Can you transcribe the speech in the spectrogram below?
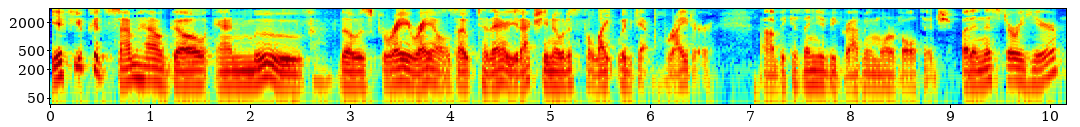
If you could somehow go and move those gray rails out to there, you'd actually notice the light would get brighter. Uh, because then you'd be grabbing more voltage. But in this story here,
